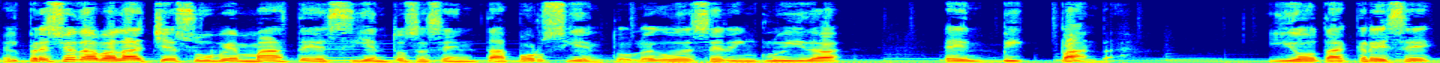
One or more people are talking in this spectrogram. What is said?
El precio de Avalanche sube más de 160% luego de ser incluida en Big Panda. IOTA crece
